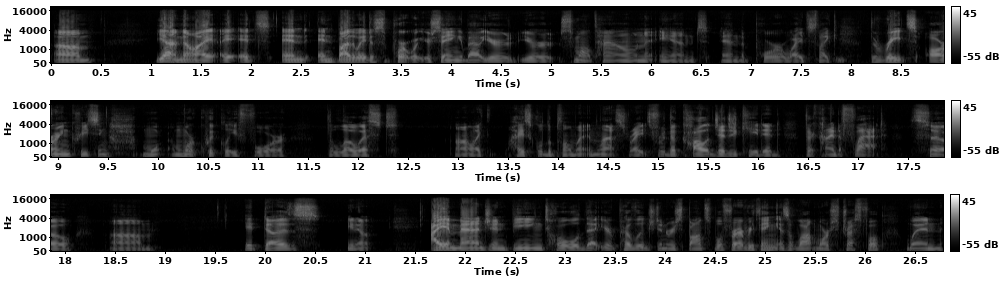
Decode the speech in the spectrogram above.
Um, yeah, no, I, I, it's and and by the way, to support what you're saying about your your small town and and the poorer whites, like the rates are increasing more more quickly for the lowest, uh, like high school diploma and less, right? For the college educated, they're kind of flat. So um, it does, you know, I imagine being told that you're privileged and responsible for everything is a lot more stressful when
